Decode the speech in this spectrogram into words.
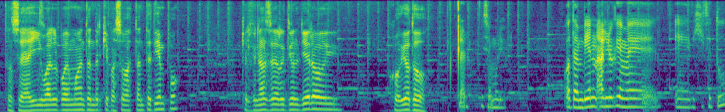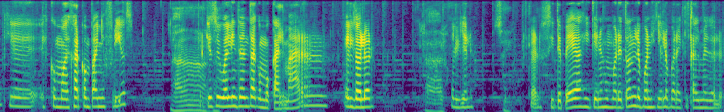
Entonces ahí igual podemos entender que pasó bastante tiempo, que al final se derritió el hielo y jodió todo. Claro, y se murió. O también algo que me eh, dijiste tú, que es como dejar con paños fríos. Ah, Porque eso claro, igual intenta como calmar el dolor, claro, el hielo. Sí. Claro, si te pegas y tienes un moretón, le pones hielo para que calme el dolor.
